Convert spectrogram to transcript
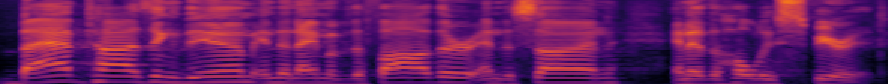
baptizing them in the name of the Father and the Son and of the Holy Spirit.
